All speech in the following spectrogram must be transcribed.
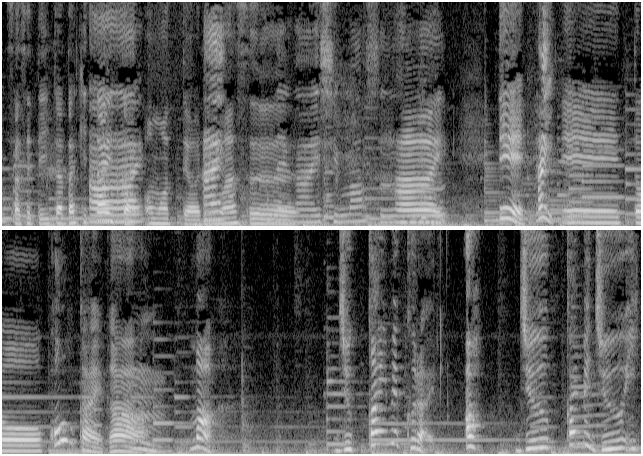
うん、させていただきたいと思っております。お願いします。はい。で、はい。えっ、と今回が、うん。まあ10回目くらいあ10回目11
